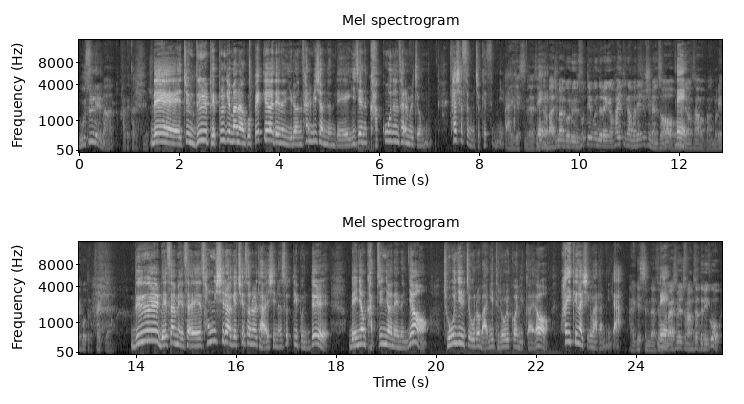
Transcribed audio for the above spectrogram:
웃을 일만 가득하셨으면 좋겠습니다. 네, 좀 늘 베풀기만 하고 뺏겨야 되는 이런 삶이셨는데 이제는 갖고 오는 삶을 좀 사셨으면 좋겠습니다. 알겠습니다. 선생님. 네. 그럼 마지막으로 우리 소띠분들에게 화이팅 한번 해주시면서 오늘 네. 영상 한번 마무리 해 보도록 할게요. 늘 매사매사에 성실하게 최선을 다하시는 소띠분들 내년 갑진년에는요 좋은 일 쪽으로 많이 들어올 거니까요 화이팅 하시기 바랍니다. 알겠습니다. 네. 오늘 말씀해 주셔서 감사드리고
